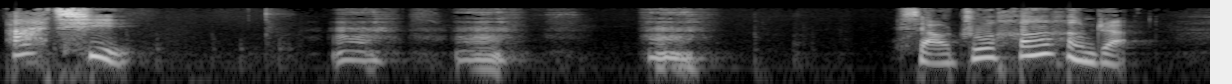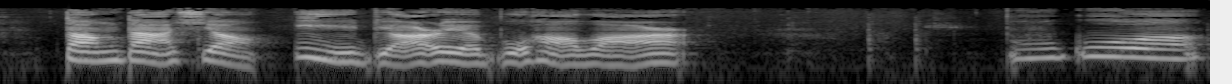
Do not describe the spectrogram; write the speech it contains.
阿气，嗯嗯嗯，小猪哼哼着：“当大象一点儿也不好玩儿。”不过。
